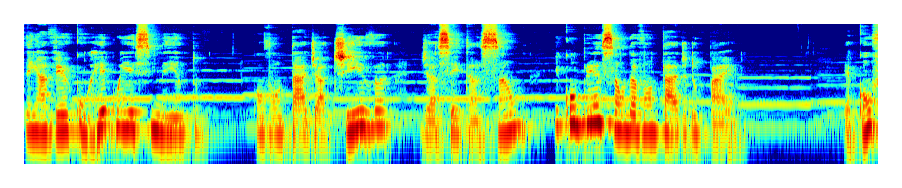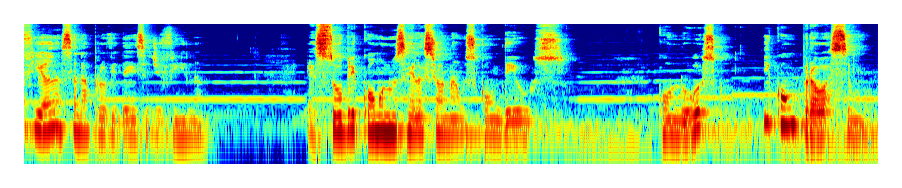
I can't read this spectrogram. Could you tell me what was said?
tem a ver com reconhecimento, com vontade ativa de aceitação e compreensão da vontade do Pai. É confiança na providência divina. É sobre como nos relacionamos com Deus, conosco e com o próximo.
